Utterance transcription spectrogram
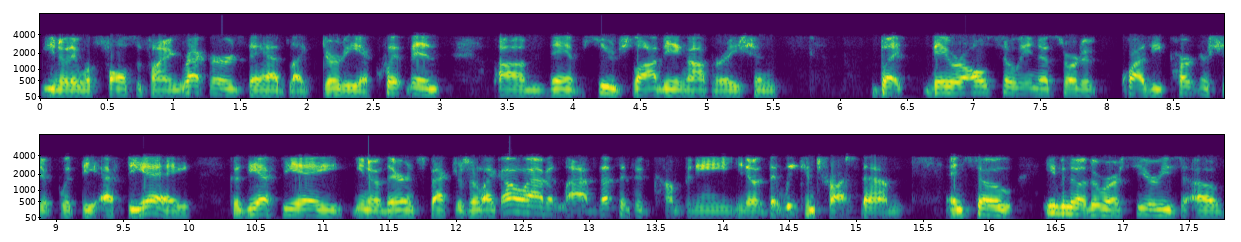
you know they were falsifying records, they had like dirty equipment, um, they have huge lobbying operation, but they were also in a sort of quasi partnership with the FDA because the FDA, you know, their inspectors are like, oh, Abbott Labs, that's a good company, you know, that we can trust them. And so, even though there were a series of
